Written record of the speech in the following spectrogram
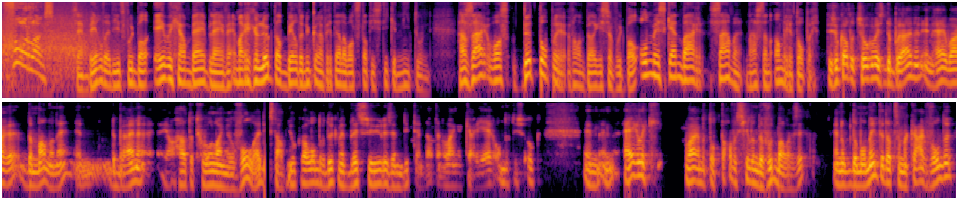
Voorlangs zijn beelden die het voetbal eeuwig gaan bijblijven. En maar geluk dat beelden nu kunnen vertellen wat statistieken niet doen. Hazard was de topper van het Belgische voetbal. Onmiskenbaar samen naast een andere topper. Het is ook altijd zo geweest, De Bruyne en hij waren de mannen. Hè? En De Bruyne ja, houdt het gewoon langer vol. Hè? Die staat nu ook wel onder druk met blessures en dit en dat. En een lange carrière ondertussen ook. En, en eigenlijk waren het totaal verschillende voetballers. Hè? En op de momenten dat ze elkaar vonden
